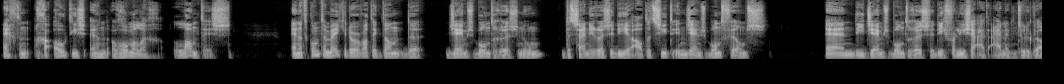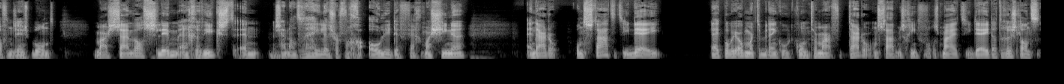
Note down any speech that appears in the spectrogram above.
echt een chaotisch en rommelig land is. En dat komt een beetje door wat ik dan de James Bond Rus noem. Dat zijn die Russen die je altijd ziet in James Bond films. En die James Bond Russen die verliezen uiteindelijk natuurlijk wel van James Bond. Maar ze zijn wel slim en gewiekst en zijn altijd een hele soort van geoliede vechtmachine. En daardoor ontstaat het idee, ja, ik probeer ook maar te bedenken hoe het komt hoor, maar daardoor ontstaat misschien volgens mij het idee dat Rusland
